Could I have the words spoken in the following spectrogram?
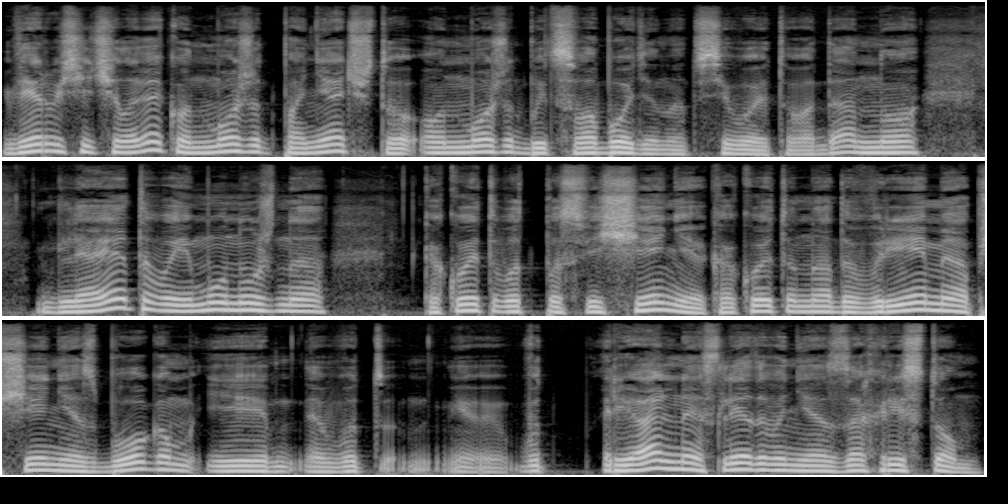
верующий человек, он может понять, что он может быть свободен от всего этого, да, но для этого ему нужно какое-то вот посвящение, какое-то надо время общения с Богом и э, вот, э, вот реальное следование за Христом.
